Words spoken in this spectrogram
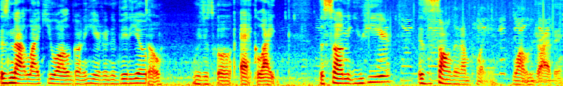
It's not like you all are going to hear it in the video, so we just go act like the song that you hear is the song that I'm playing while I'm driving.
